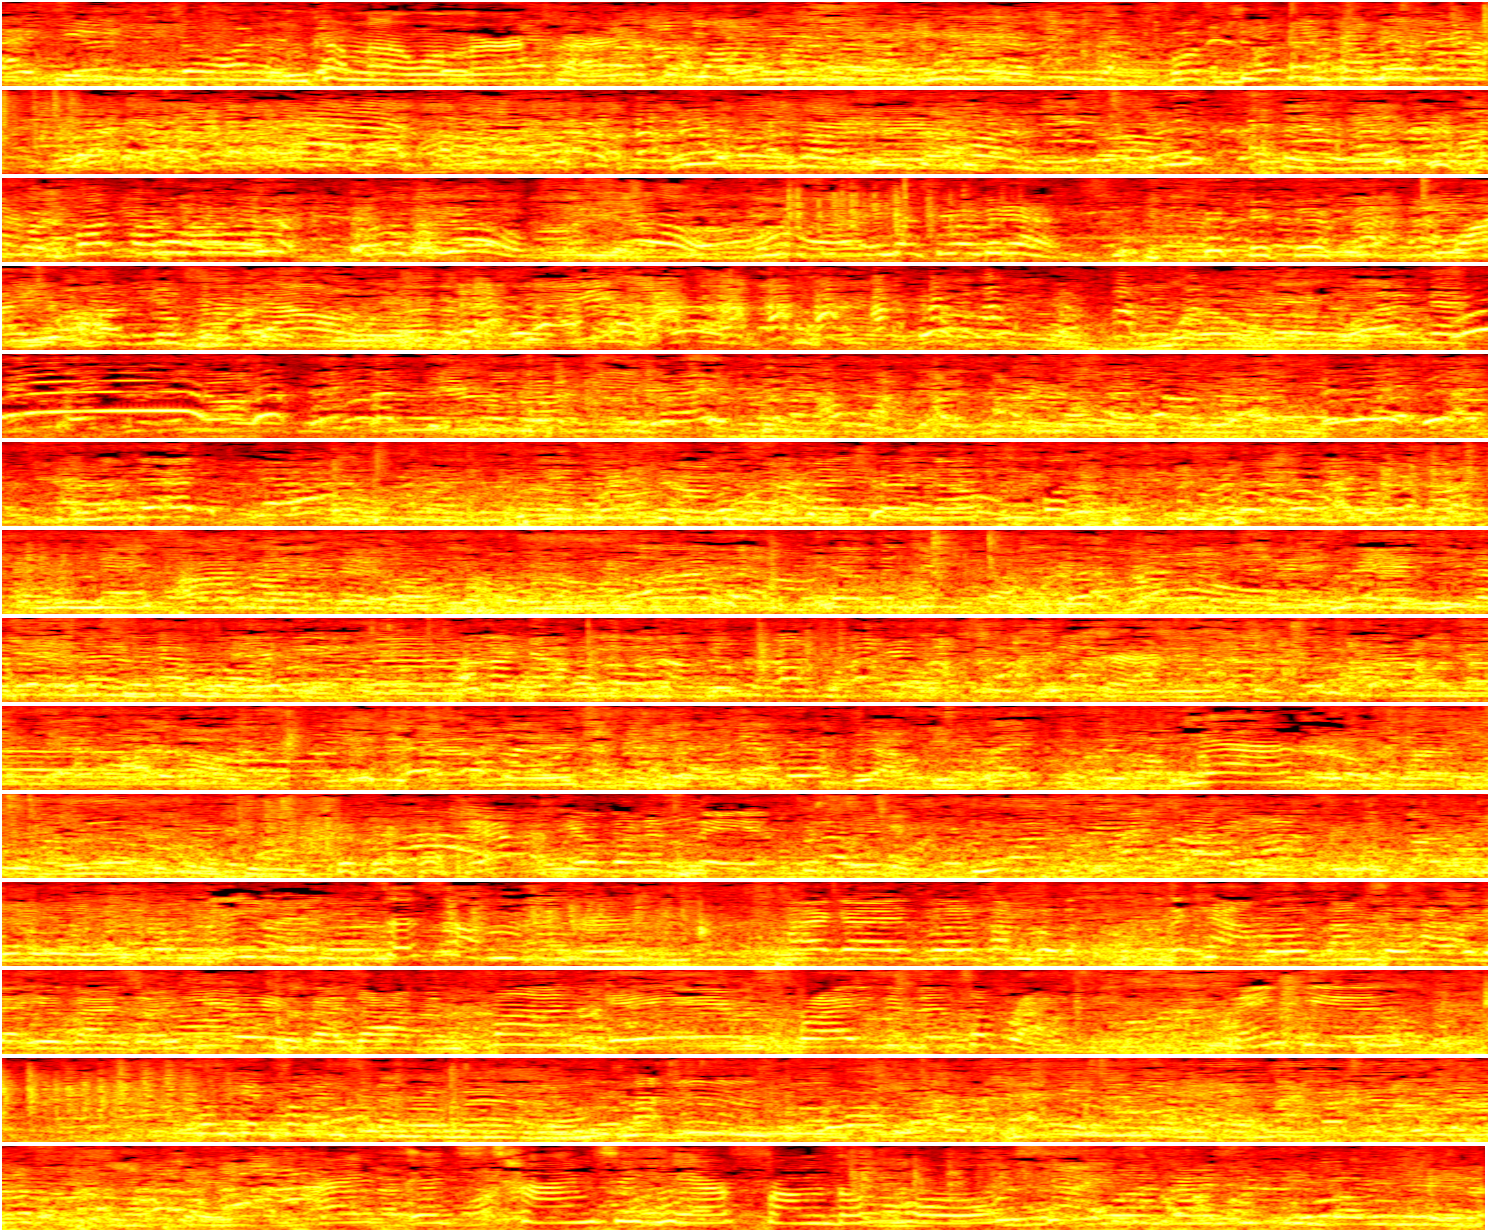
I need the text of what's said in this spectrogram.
I seriously don't. Kamala want my record. Why you down? Well, you a team, right? Isn't that? My turn now? Help me, Yeah. Yeah. Yep, you're gonna stay. Ingrid, say something, Ingrid. Hi guys, welcome to the, the Campbells. I'm so happy that you guys are here. You guys are having fun, games, prizes, and surprises. Thank you. Alright, it's time to hear from the host.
